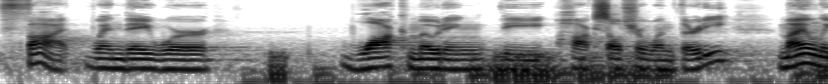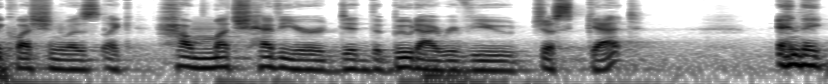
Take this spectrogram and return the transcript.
thought when they were walk moding the Hawx Ultra 130, my only question was like, how much heavier did the boot I reviewed just get? And they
